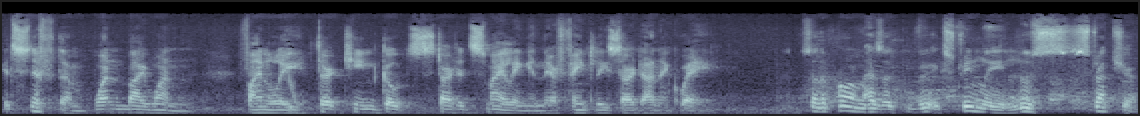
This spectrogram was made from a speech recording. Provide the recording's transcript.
It sniffed them one by one. Finally, 13 goats started smiling in their faintly sardonic way. So the poem has an extremely loose structure.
